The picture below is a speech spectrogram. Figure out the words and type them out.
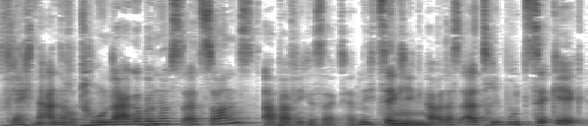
vielleicht eine andere Tonlage benutzt als sonst, aber wie gesagt, halt nicht zickig. Aber das Attribut zickig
